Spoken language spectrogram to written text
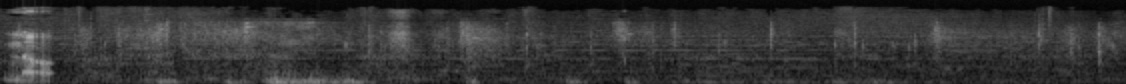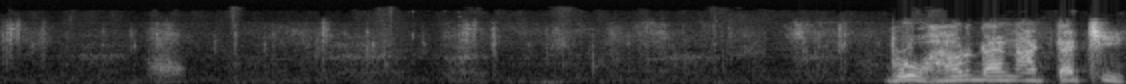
No. Bro, how did I not touch you?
